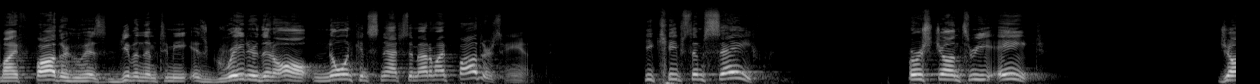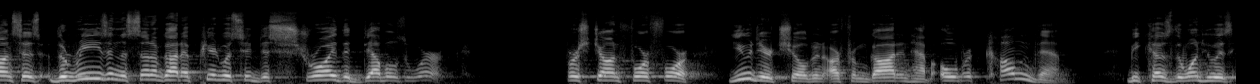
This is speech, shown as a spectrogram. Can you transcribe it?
My Father who has given them to me is greater than all. No one can snatch them out of my Father's hand. He keeps them safe. 1 John 3 8. John says, The reason the Son of God appeared was to destroy the devil's work. 1 John 4 4. You, dear children, are from God and have overcome them, because the one who is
